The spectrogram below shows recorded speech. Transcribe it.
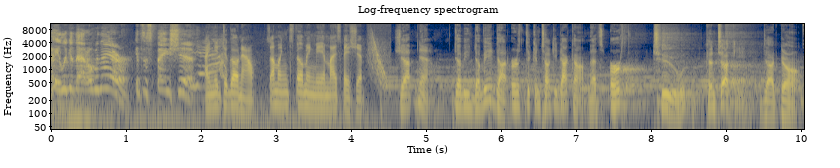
Hey, look at that over there! It's a spaceship! I need to go now. Someone's filming me in my spaceship. Shop now. www.earth2kentucky.com. That's earth2kentucky.com.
